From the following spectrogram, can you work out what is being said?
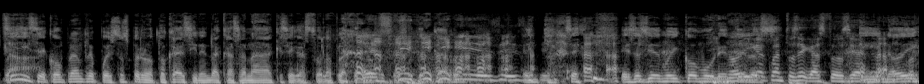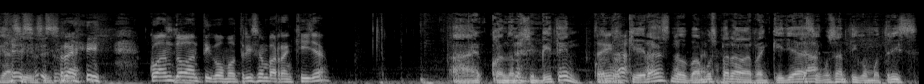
Sí, se compran repuestos, pero no toca decir en la casa nada que se gastó la plata. en el Sí, sí, sí. Entonces, eso sí es muy común no entre diga los... cuánto se gastó, o sea, Y no diga, sí, sí, sí. Rey, ¿Cuándo Antigomotriz en Barranquilla? Ah, cuando nos inviten, cuando quieras, nos vamos para Barranquilla, Ya. hacemos Antigomotriz.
